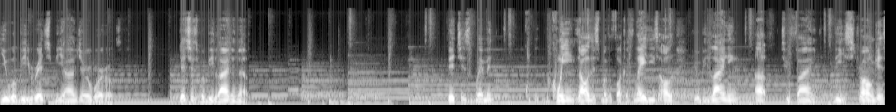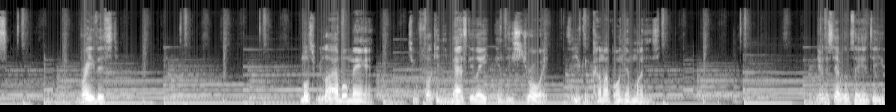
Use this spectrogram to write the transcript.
you will be rich beyond your worlds. Bitches will be lining up. Bitches, women, queens, all this motherfuckers, ladies, all you'll be lining up to find the strongest, bravest, most reliable man to fucking emasculate and destroy so you can come up on them monies. You understand what I'm saying to you?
